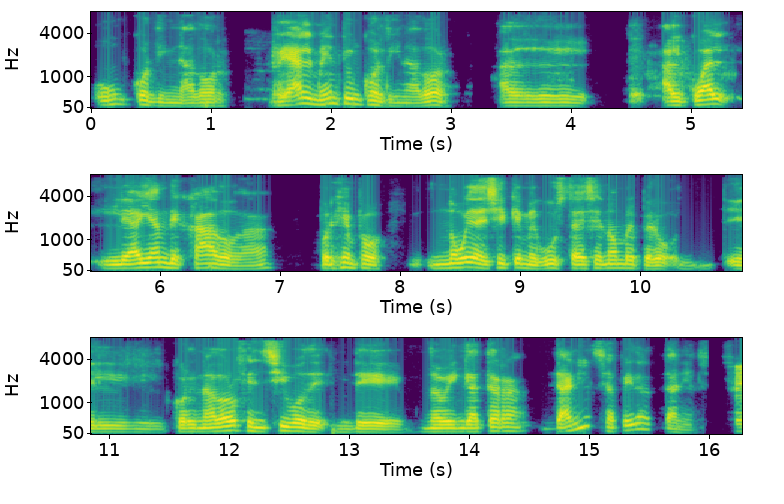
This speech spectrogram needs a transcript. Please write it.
un coordinador, realmente un coordinador. Al, al cual le hayan dejado, por ejemplo, no voy a decir que me gusta ese nombre, pero el coordinador ofensivo de, de Nueva Inglaterra, Daniel, ¿se apellida? Daniel. Sí.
